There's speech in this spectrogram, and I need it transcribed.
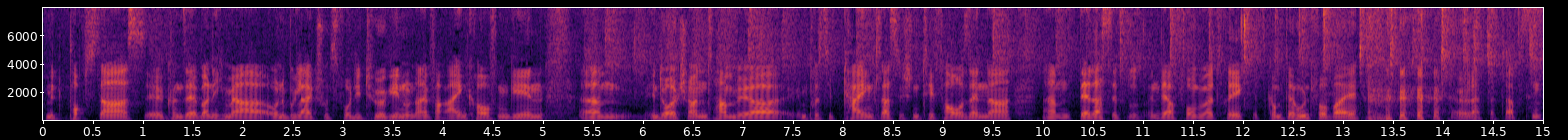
mit Popstars, äh, können selber nicht mehr ohne Begleitschutz vor die Tür gehen und einfach einkaufen gehen. Ähm, in Deutschland haben wir im Prinzip keinen klassischen TV-Sender, ähm, der das jetzt in der Form überträgt. Jetzt kommt der Hund vorbei. Vertapsen.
